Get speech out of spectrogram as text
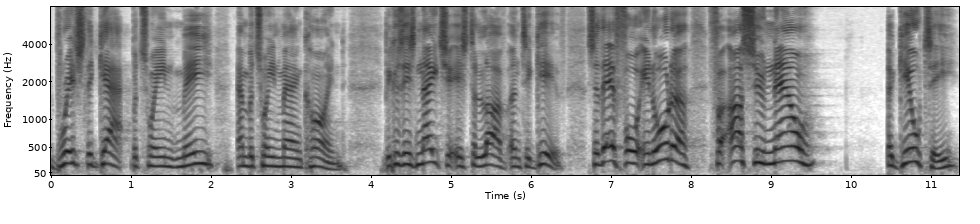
bridge the gap between me and between mankind because His nature is to love and to give. So, therefore, in order for us who now are guilty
